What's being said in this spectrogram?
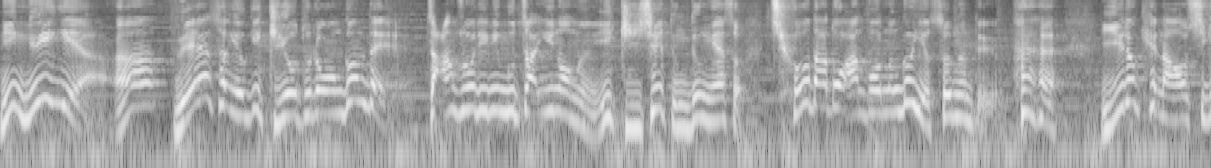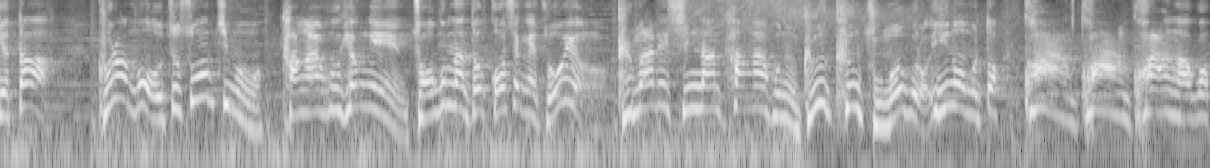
니 뉘기야, 어? 왜서 여기 기어 들어온 건데? 짱소리니 묻자 이놈은 이 기세 등등해서 쳐다도 안 보는 거였었는데요. 이렇게 나오시겠다? 그럼 뭐 어쩔 수 없지 뭐. 탕알후 형님 조금만 더 고생해줘요. 그 말에 신난 탕알후는 그 큰 주먹으로 이놈을 또 쾅쾅쾅 하고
